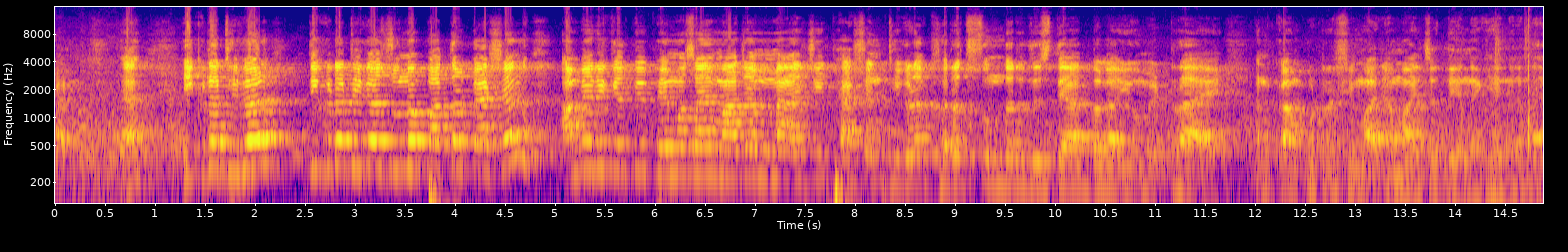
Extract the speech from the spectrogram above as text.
पॅन्ट इकडं ठिगळ तिकडं ठिगळ जुनं पातळ फॅशन अमेरिकेत बी फेमस आहे माझ्या मायची फॅशन ठिगळं खरंच सुंदर दिसते आज बघा यू मे ट्राय आणि कॉम्प्युटरशी माझ्या मायचं देणं घेणं नाही.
